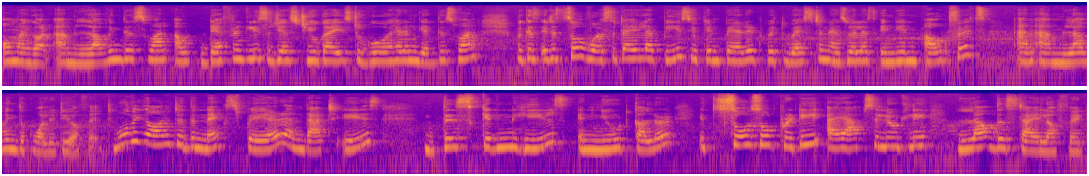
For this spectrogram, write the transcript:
Oh my god i'm loving this one. I would definitely suggest you guys to go ahead and get this one because it is so versatile a piece. You can pair it with western as well as indian outfits and i'm loving the quality of it. Moving on to the next pair and that is this kitten heels in nude color. It's so so pretty. I absolutely love the style of it.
